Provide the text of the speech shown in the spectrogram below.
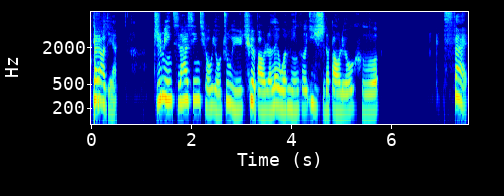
第二点。殖民其他星球有助于确保人类文明和意识的保留和赛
